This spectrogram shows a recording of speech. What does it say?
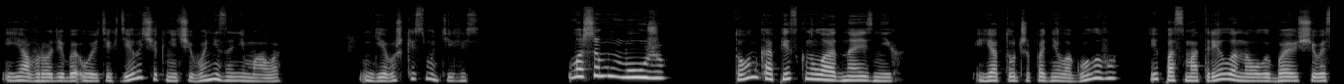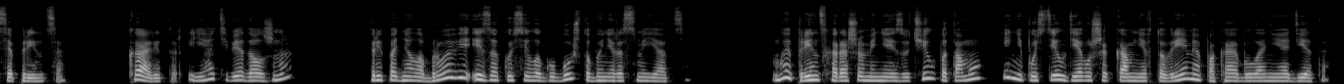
Я вроде бы у этих девочек ничего не занимала. Девушки смутились. «Вашему мужу!» Тонко пискнула одна из них. Я тут же подняла голову и посмотрела на улыбающегося принца. «Каритер, я тебе должна?» Приподняла брови и закусила губу, чтобы не рассмеяться. Мой принц хорошо меня изучил, потому и не пустил девушек ко мне в то время, пока я была не одета.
